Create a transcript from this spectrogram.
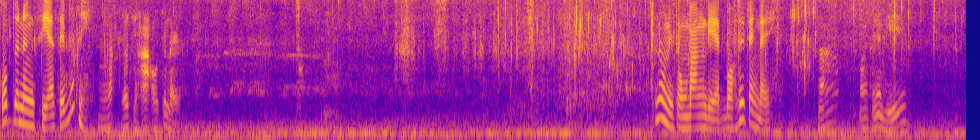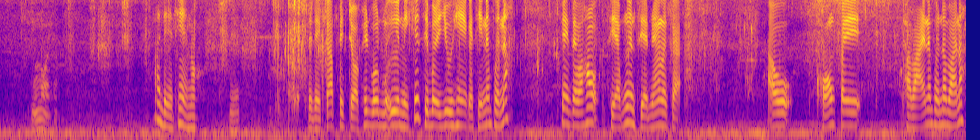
กฮูกบตัวหนึ่งเสียใส่บุกนี่นะเดี๋ยวสิหาเอาจังไหนน้องนี่ต้องบังแดดบอกหรือจังไดนะมันก็ยังผีเก่งหน่อยครับอ่าแดดแห้งเนาะแดดจะได้กลับไปจอบเพชรบดมืออื่นนี่คือสิบริยูแฮกับทีน้ำเพิ่นเนาะเพียงแต่ว่าเฮาเสียบเงินเสียบหยังแล้วก็เอาของไปถวายน้ำเพิ่นนะบ่าเนาะ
